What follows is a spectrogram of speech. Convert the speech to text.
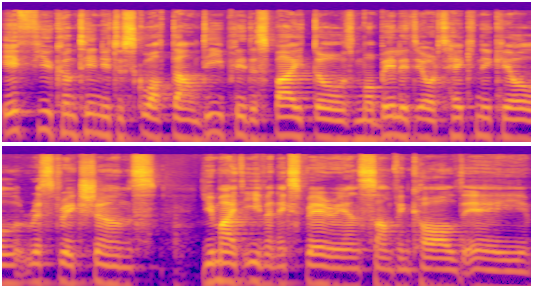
if you continue to squat down deeply despite those mobility or technical restrictions, you might even experience something called a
